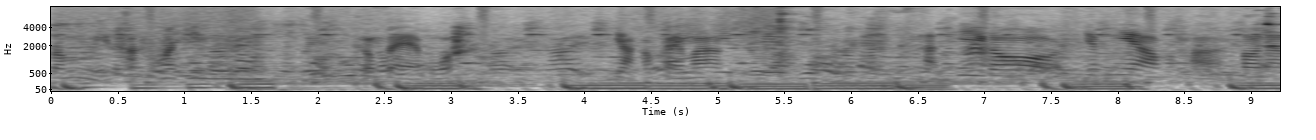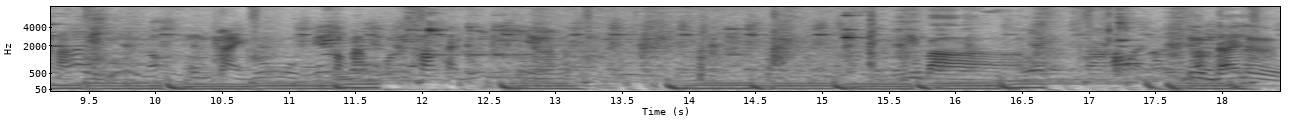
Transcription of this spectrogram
สมุยค่ะ มากินกาแฟเพราะว่าอยากกาแฟมากสถานที่ก็เงียบๆค่ะตอนน่ารักดีมุมถ่ายรูปสำหรับคนที่ชอบถ่ายรูปนี่เยอะมีบาร์ดื่มได้เลย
